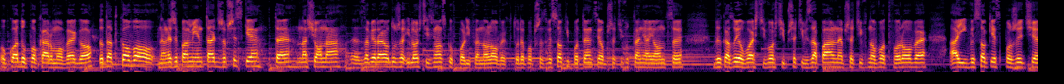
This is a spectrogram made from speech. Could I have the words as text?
układu pokarmowego. Dodatkowo należy pamiętać, że wszystkie te nasiona e, zawierają duże ilości związków polifenolowych, które poprzez wysoki potencjał przeciwutleniający wykazują właściwości przeciwzapalne, przeciwnowotworowe, a ich wysokie spożycie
